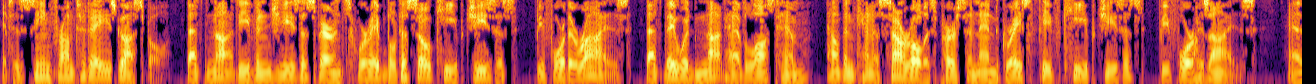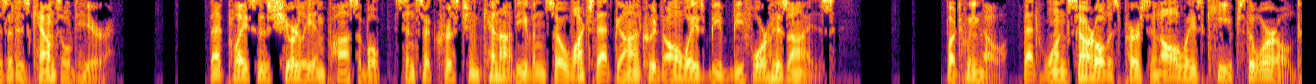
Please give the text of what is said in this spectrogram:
It is seen from today's gospel that not even Jesus' parents were able to so keep Jesus before their eyes that they would not have lost him. How then can a sorrowless person and grace thief keep Jesus before his eyes, as it is counseled here? That place is surely impossible, since a Christian cannot even so watch that God could always be before his eyes. But we know that one sorrowless person always keeps the world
